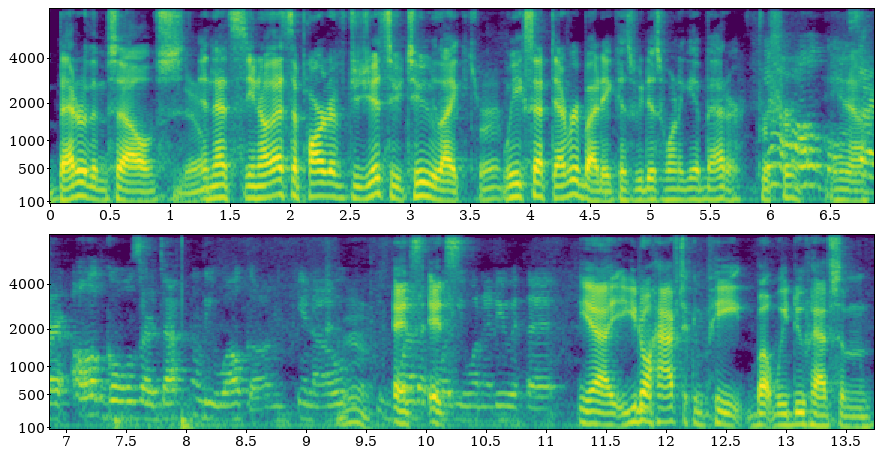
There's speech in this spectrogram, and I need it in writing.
better themselves Yeah. and that's you know that's a part of jiu-jitsu too like right. we accept everybody because we just want to get better For yeah, sure. all goals You know. are all goals are definitely welcome. You know, what, It's- what it's- you want to do with it. yeah you don't have to compete but we do have some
